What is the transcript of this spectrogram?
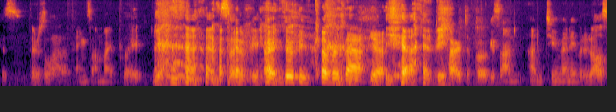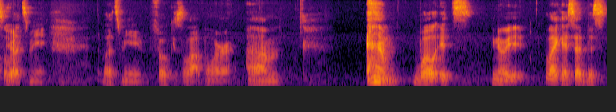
Because there's a lot of things on my plate. Yeah. and so it'd be I hard. think we've covered that yeah yeah, it'd be hard to focus on on too many, but it also Yeah. lets me lets me focus a lot more. Um, well, it's you know, it, like I said, this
